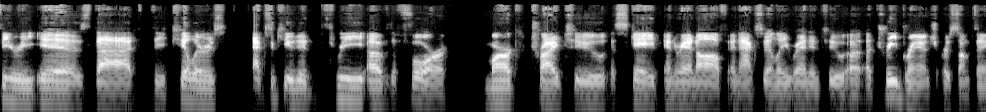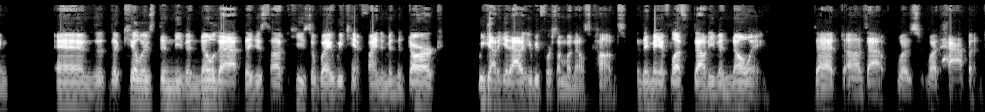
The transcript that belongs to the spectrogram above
theory is that the killers executed three of the four. Mark tried to escape and ran off and accidentally ran into a, a tree branch or something. And the, the, killers didn't even know that. They just thought he's away. We can't find him in the dark. We got to get out of here before someone else comes. And they may have left without even knowing that uh, that was what happened.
